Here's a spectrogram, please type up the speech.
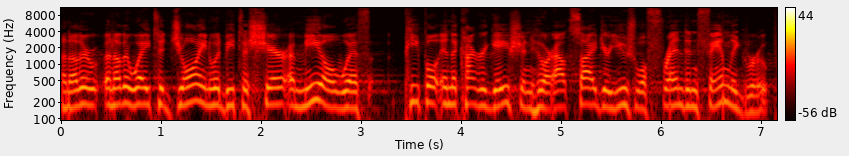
Another, another way to join would be to share a meal with people in the congregation who are outside your usual friend and family group.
